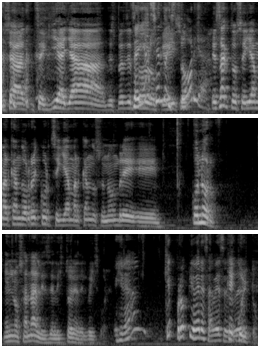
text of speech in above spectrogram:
O sea, seguía ya después de Seguía todo lo que hizo. historia. Exacto, seguía marcando récords, seguía marcando su nombre eh, con oro en los anales de la historia del béisbol. Mira, qué propio eres a veces. Qué ¿eh? culto.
